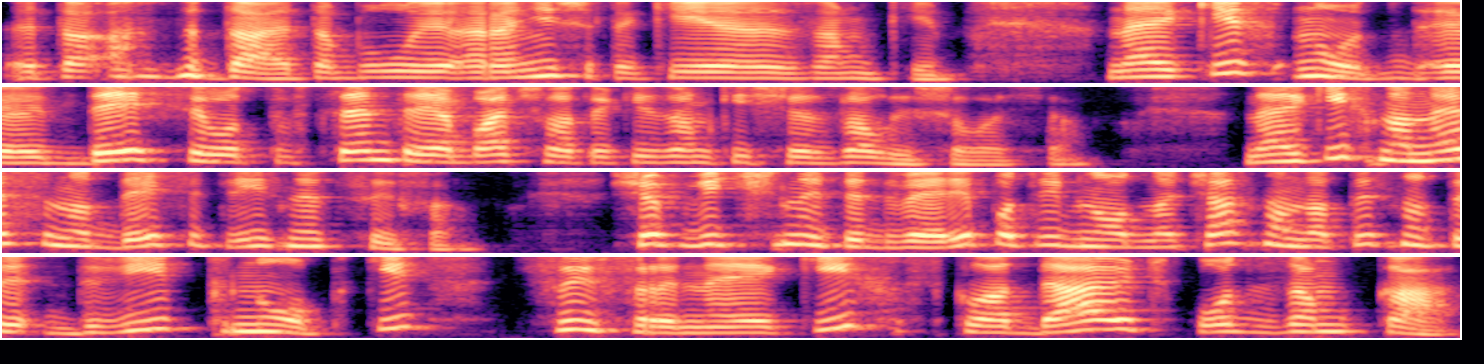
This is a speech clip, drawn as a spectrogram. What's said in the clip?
Это, да, это були раніше такі замки, на яких, ну, десь от в центрі я бачила такі замки ще залишилося, на яких нанесено 10 різних цифр. Щоб відчинити двері, потрібно одночасно натиснути дві кнопки, цифри на яких складають код замка.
